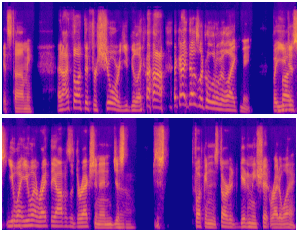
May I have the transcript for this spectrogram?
it's Tommy. And I thought that for sure you'd be like, Haha, that guy does look a little bit like me. But you But- just you went you went right the opposite direction and just No. just fucking started giving me shit right away.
